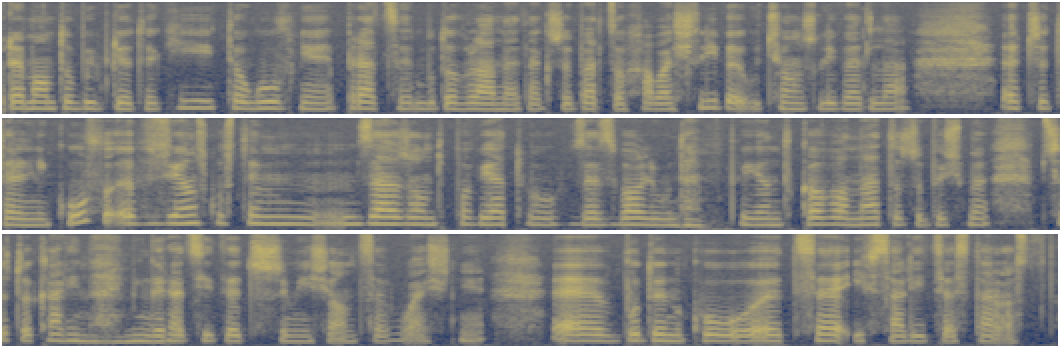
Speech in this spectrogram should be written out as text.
remontu biblioteki. To głównie prace budowlane, także bardzo hałaśliwe, uciążliwe dla czytelników. W związku z tym zarząd powiatu zezwolił nam wyjątkowo na to, żebyśmy przeczekali na emigracji te trzy miesiące właśnie e, w budynku C i w sali C starostwa.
